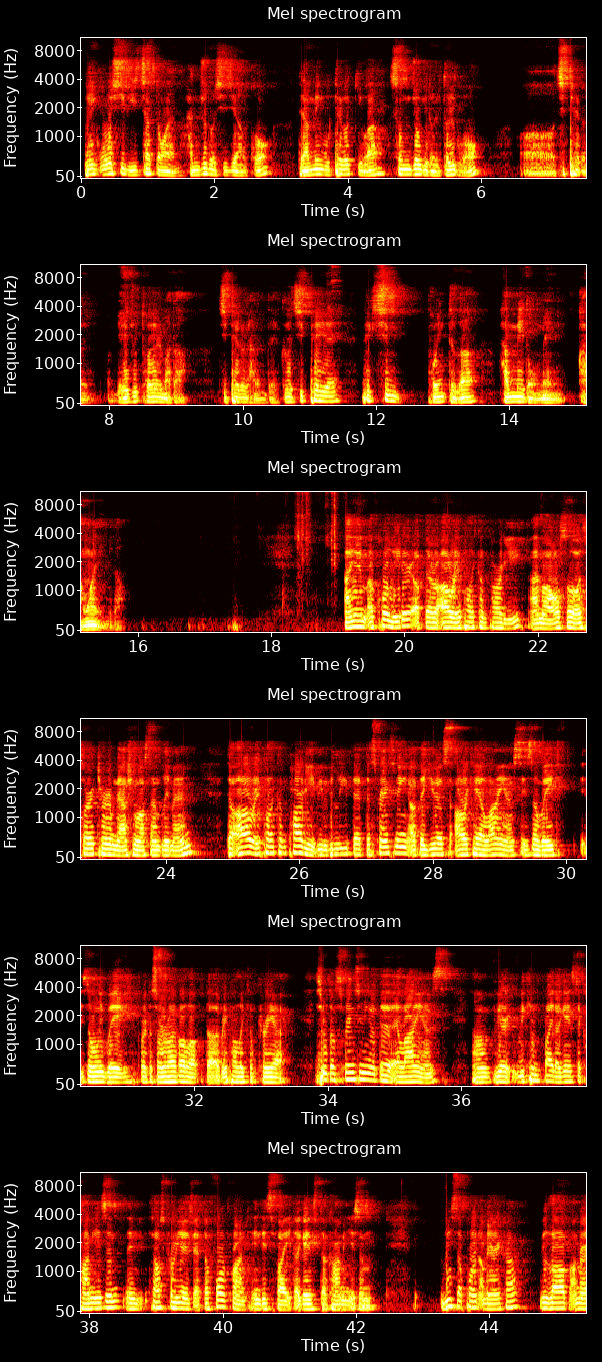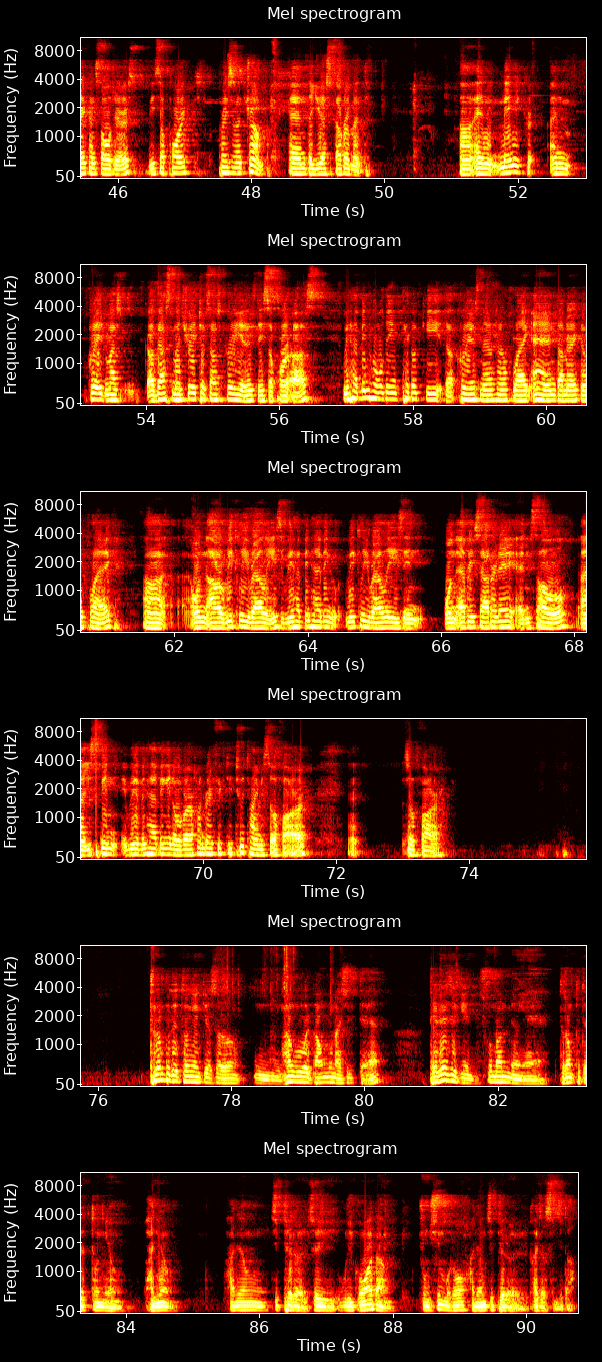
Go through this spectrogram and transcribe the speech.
152차 동안 한 주도 쉬지 않고 대한민국 태극기와 성조기를 들고 어, 집회를 매주 토요일마다 집회를 하는데 그 집회의 핵심 포인트가 한미동맹 강화입니다. I am a co-leader of the Our Republican Party. I'm also a third-term National Assemblyman. The Our Republican Party, we believe that the strengthening of the U.S.-RK alliance is the way, is the only way for the survival of the Republic of Korea. Through the strengthening of the alliance, um, we, are, we can fight against the communism, and South Korea is at the forefront in this fight against the communism. We support America. We love American soldiers. We support President Trump and the U.S. government. Uh, and many and great a vast majority of South Koreans they support us. We have been holding Taegeuk, the Korea's national flag, and the American flag uh, on our weekly rallies. We have been having weekly rallies in on every Saturday in Seoul. Uh, it's been we have been having it over 152 times so far. Uh, so far. 트럼프 대통령께서 음, 한국을 방문하실 때 대대적인 수만 명의 트럼프 대통령 환영 환영 집회를 저희 우리 공화당 중심으로 환영 집회를 가졌습니다.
